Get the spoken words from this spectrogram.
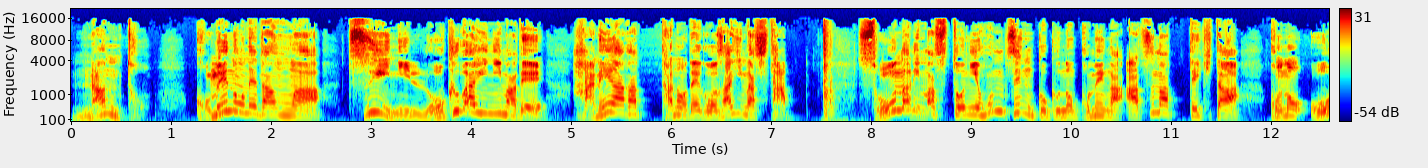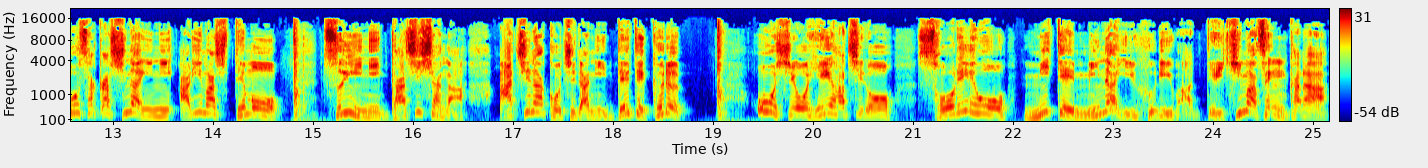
なんと、米の値段はついに6倍にまで跳ね上がったのでございました。そうなりますと日本全国の米が集まってきた、この大阪市内にありましても、ついに餓死者があちらこちらに出てくる。大塩平八郎、それを見てみないふりはできませんから、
